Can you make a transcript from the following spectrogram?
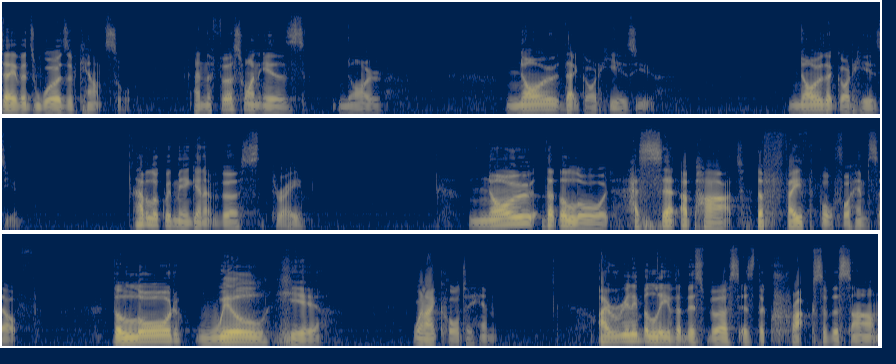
David's words of counsel. And the first one is know. Know that God hears you. Know that God hears you. Have a look with me again at verse 3. Know that the Lord has set apart the faithful for himself. The Lord will hear when I call to him. I really believe that this verse is the crux of the psalm.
